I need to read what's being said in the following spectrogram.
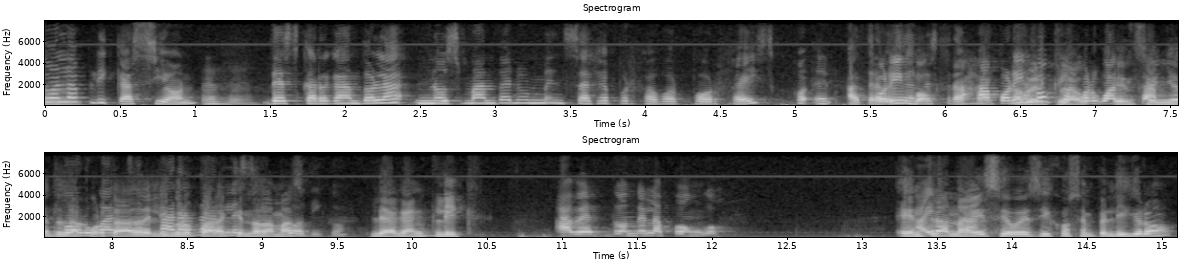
pueden... a la aplicación, descargándola, nos mandan un mensaje, por favor, por Face, a Por través de inbox. nuestra Ajá, por A ver, inbox o por WhatsApp. enséñales la Por portada WhatsApp del libro para para, que nada más código. le hagan clic. A ver, ¿dónde la pongo? Entran a SOS Hijos en Peligro,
